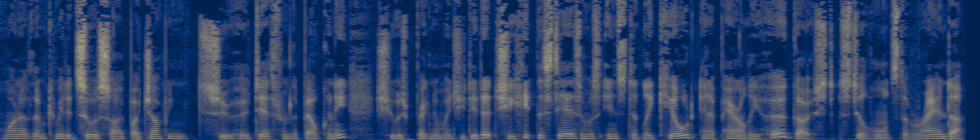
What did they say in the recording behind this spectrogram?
One of them committed suicide by jumping to her death from the balcony. She was pregnant when she did it. She hit the stairs and was instantly killed, and apparently her ghost still haunts the veranda.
